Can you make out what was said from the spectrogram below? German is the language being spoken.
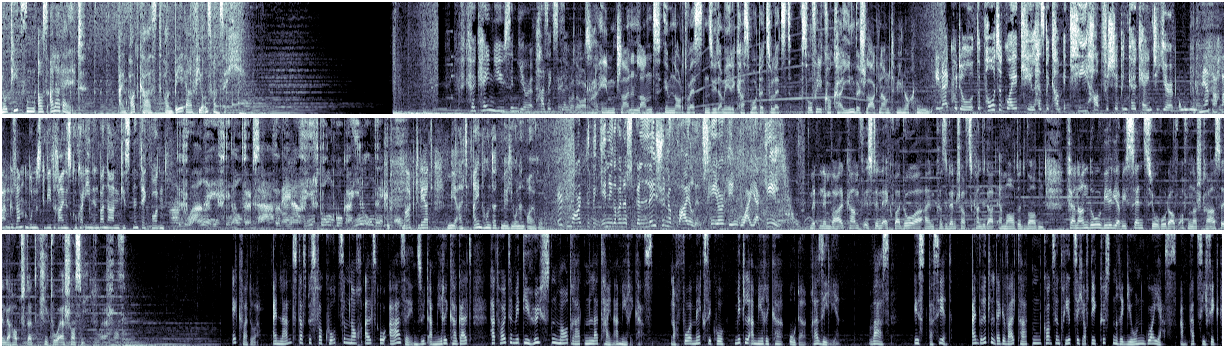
Notizen aus aller Welt. Ein Podcast von BR24. Ecuador, im kleinen Land im Nordwesten Südamerikas, wurde zuletzt so viel Kokain beschlagnahmt wie noch nie. In Ecuador, the port of Guayaquil has become a key hub for shipping cocaine to Europe and the United Mehrfach war im gesamten Bundesgebiet reines Kokain in Bananenkisten entdeckt worden. De douane heeft in de Antwerpse haven bijna 4 ton cocaïne ontdekt. Marktwert mehr als 100 Millionen Euro. It marked the beginning of an escalation of violence here in Guayaquil. Mitten im Wahlkampf ist in Ecuador ein Präsidentschaftskandidat ermordet worden. Fernando Villavicencio wurde auf offener Straße in der Hauptstadt Quito erschossen. Ecuador, ein Land, das bis vor kurzem noch als Oase in Südamerika galt, hat heute mit die höchsten Mordraten Lateinamerikas. Noch vor Mexiko, Mittelamerika oder Brasilien. Was ist passiert? Ein Drittel der Gewalttaten konzentriert sich auf die Küstenregion Guayas am Pazifik,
